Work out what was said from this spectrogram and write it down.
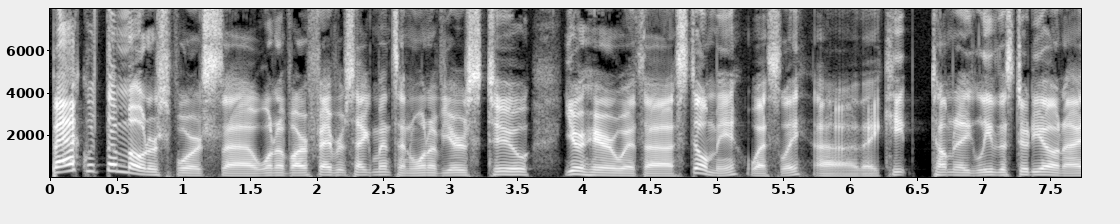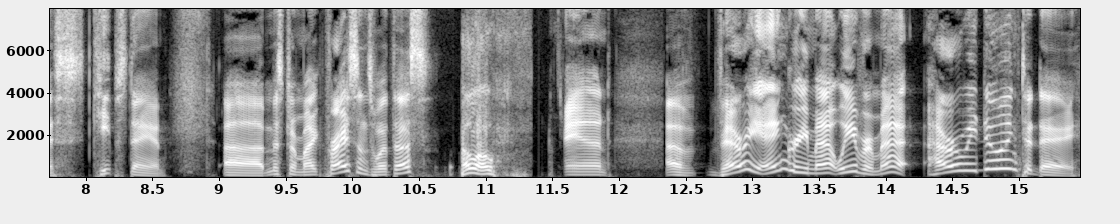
Back with the motorsports, uh, one of our favorite segments and one of yours too. You're here with uh, still me, Wesley. Uh, they keep telling me to leave the studio, and I s- keep staying. Uh, Mr. Mike Pryson's with us, Hello. and a very angry Matt Weaver. Matt, how are we doing today?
